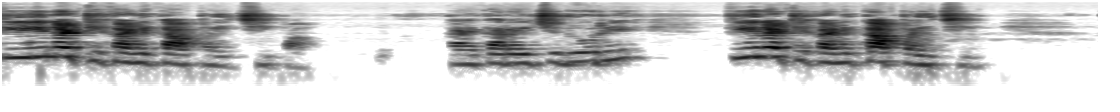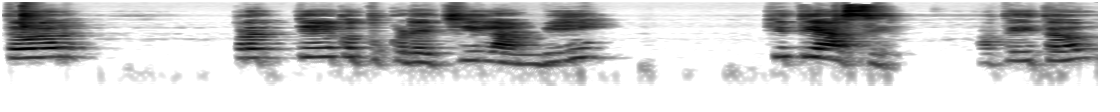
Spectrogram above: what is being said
तीन ठिकाणी कापायची पहा काय करायची दोरी? तीन ठिकाणी कापायची. तर प्रत्येक तुकड्याची लांबी किती असेल? आता इथं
